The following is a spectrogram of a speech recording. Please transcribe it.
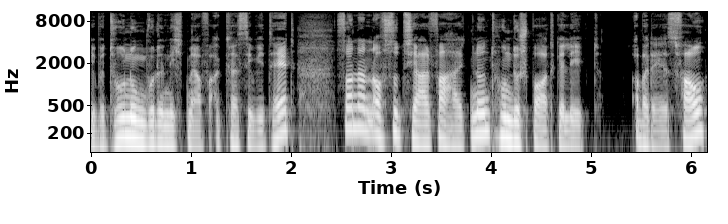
Die Betonung wurde nicht mehr auf Aggressivität, sondern auf Sozialverhalten und Hundesport gelegt. Aber der SV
